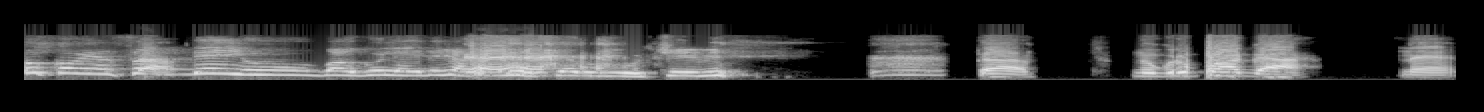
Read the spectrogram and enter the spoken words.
Não começou Tá. nem o bagulho ainda, já tá É. o time. Tá. No grupo H, né?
